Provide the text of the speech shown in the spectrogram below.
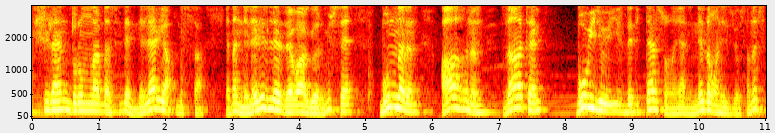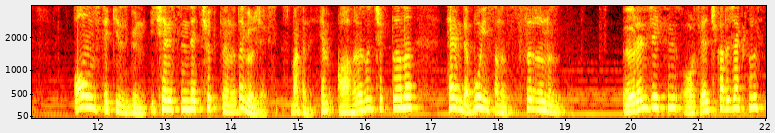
düşüren durumlarda size neler yapmışsa ya da neler reva görmüşse bunların ahının zaten bu videoyu izledikten sonra yani ne zaman izliyorsanız 18 gün içerisinde çıktığını da göreceksiniz. Bakın hem ahınızın çıktığını hem de bu insanın sırrını öğreneceksiniz, ortaya çıkaracaksınız.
